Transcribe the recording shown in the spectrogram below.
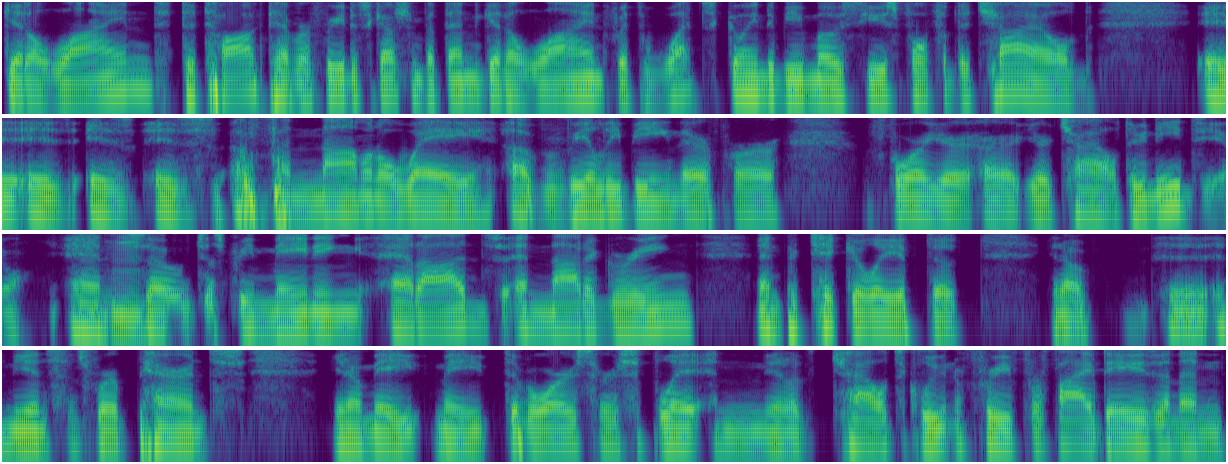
get aligned to talk, to have a free discussion, but then get aligned with what's going to be most useful for the child is is is a phenomenal way of really being there for for your your child who needs you. And mm-hmm. so just remaining at odds and not agreeing, and particularly if the you know in the instance where parents you know may may divorce or split and you know the child's gluten free for five days and then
